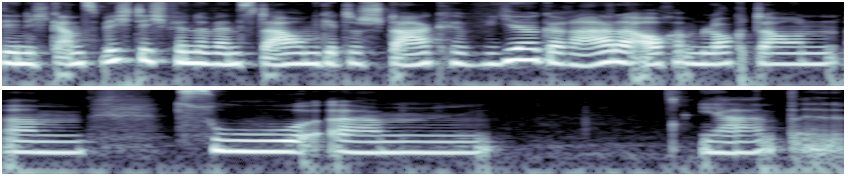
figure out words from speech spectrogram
den ich ganz wichtig finde, wenn es darum geht, das starke Wir gerade auch im Lockdown ähm, zu, ähm, ja, äh,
